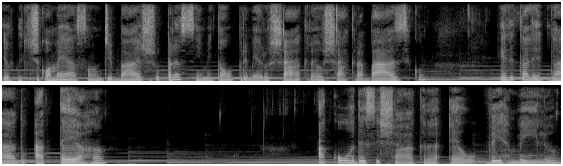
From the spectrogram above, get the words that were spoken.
eles começam de baixo para cima. Então, o primeiro chakra é o chakra básico. Ele está ligado à terra. A cor desse chakra é o vermelho.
